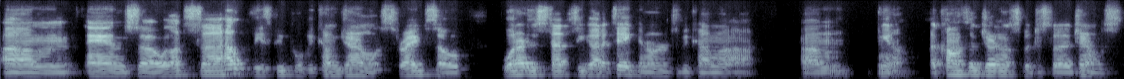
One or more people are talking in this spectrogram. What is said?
um, and so let's uh, help these people become journalists, right? So what are the steps you got to take in order to become a, um, you know, a conflict journalist, but just a journalist?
